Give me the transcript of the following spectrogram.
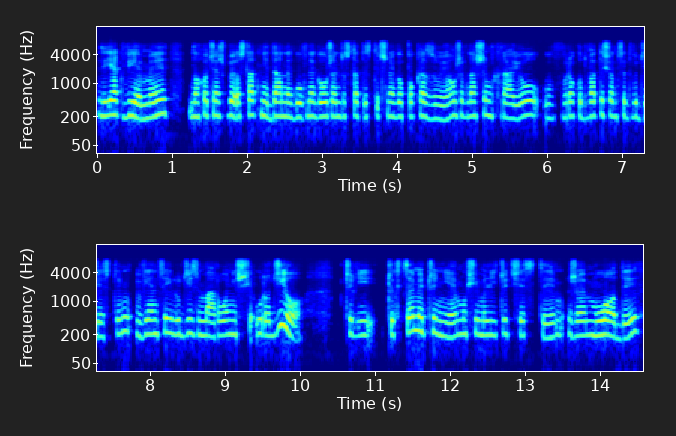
jak wiemy, no chociażby ostatnie dane Głównego Urzędu Statystycznego pokazują, że w naszym kraju w roku 2020 więcej ludzi zmarło niż się urodziło. Czyli czy chcemy, czy nie, musimy liczyć się z tym, że młodych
